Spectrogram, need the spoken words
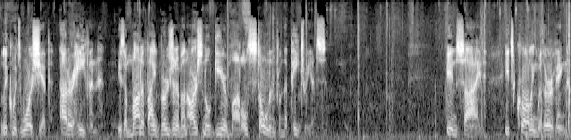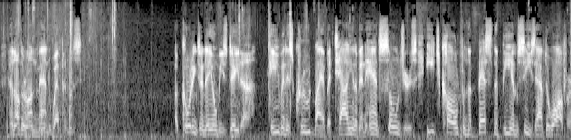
Liquid's warship, Outer Haven, is a modified version of an Arsenal gear model stolen from the Patriots. Inside, it's crawling with Irving and other unmanned weapons. According to Naomi's data, Haven is crewed by a battalion of enhanced soldiers, each called from the best the PMCs have to offer.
